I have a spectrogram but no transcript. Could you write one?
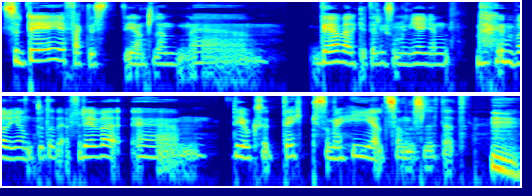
så det är faktiskt egentligen eh, det verket är liksom min egen variant av det. För det, var, ehm, det är också ett däck som är helt sönderslitet. Mm.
